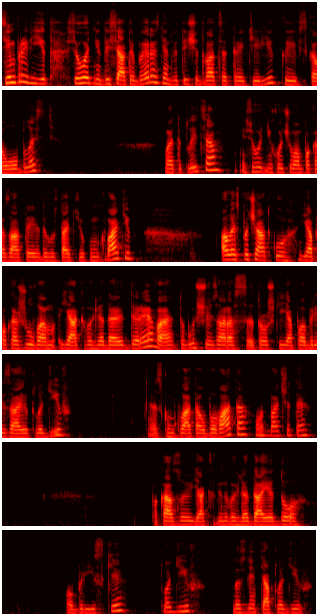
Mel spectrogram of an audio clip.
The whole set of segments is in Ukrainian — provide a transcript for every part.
Всім привіт! Сьогодні 10 березня 2023 рік, Київська область. Моя теплиця. І сьогодні хочу вам показати дегустацію кумкватів. Але спочатку я покажу вам, як виглядають дерева, тому що зараз трошки я пообрізаю плодів з кумквата обовата. От бачите. Показую, як він виглядає до обрізки плодів, до зняття плодів.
